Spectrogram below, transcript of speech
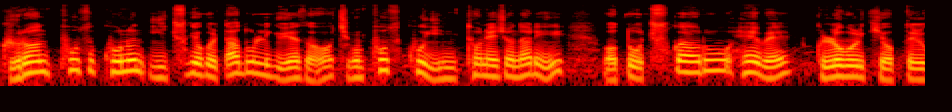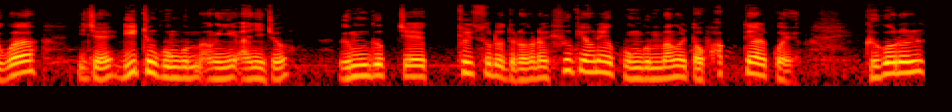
그런 포스코는 이 추격을 따돌리기 위해서 지금 포스코 인터내셔널이 어, 또 추가로 해외 글로벌 기업들과 이제 리튬 공급망이 아니죠. 음극재 필수로 들어가는 흑연의 공급망을 더 확대할 거예요. 그거를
